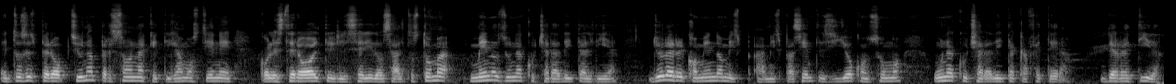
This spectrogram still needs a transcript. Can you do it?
Entonces, pero si una persona que digamos tiene colesterol, triglicéridos altos, toma menos de una cucharadita al día, yo le recomiendo a mis, a mis pacientes y yo consumo una cucharadita cafetera, derretida,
